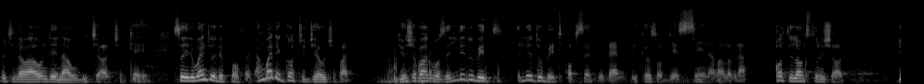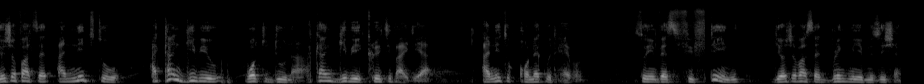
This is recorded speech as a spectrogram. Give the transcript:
which in our own day now will be church, okay? So they went to the prophet. And when they got to Jehoshaphat, Jehoshaphat was a little bit, a little bit upset with them because of their sin and all of that. Cut a long story short, Jehoshaphat said, I need to, I can't give you what to do now. I can't give you a creative idea. I need to connect with heaven. So in verse 15, Jehoshaphat said, Bring me a musician.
